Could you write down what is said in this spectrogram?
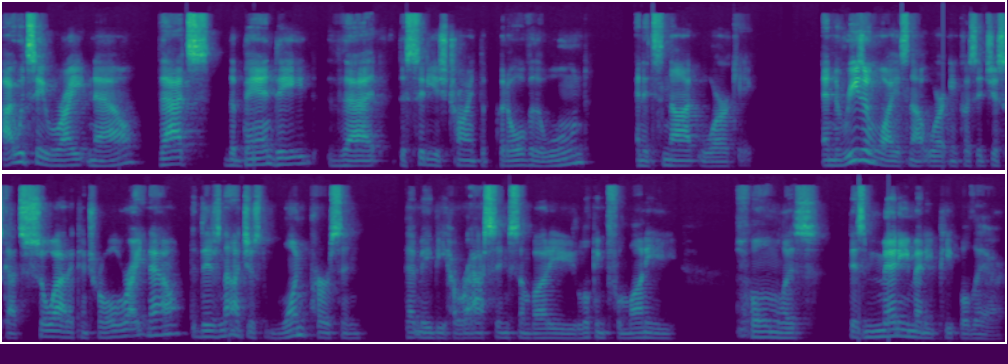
I would say right now, that's the band aid that the city is trying to put over the wound, and it's not working. And the reason why it's not working because it just got so out of control right now. There's not just one person that may be harassing somebody, looking for money, homeless. There's many, many people there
